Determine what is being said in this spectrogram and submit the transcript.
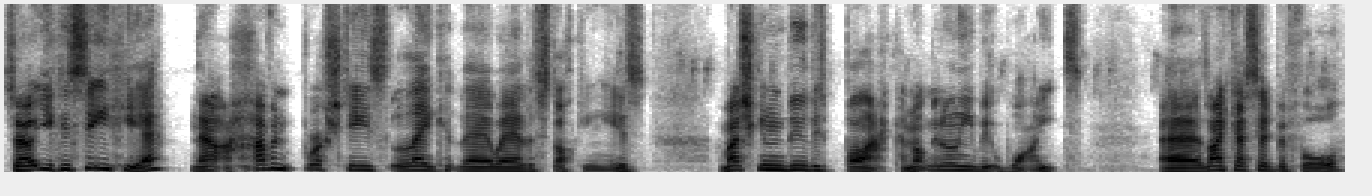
So you can see here, now I haven't brushed his leg there where the stocking is. I'm actually going to do this black. I'm not going to leave it white. Uh, like I said before,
